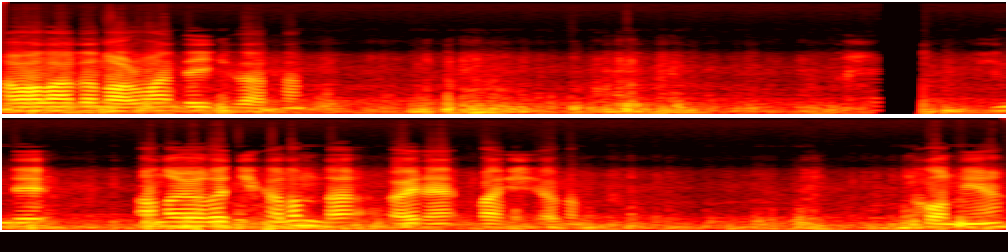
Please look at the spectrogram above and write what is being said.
Havalarda normal değil ki zaten. Şimdi ana yola çıkalım da öyle başlayalım konuya.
